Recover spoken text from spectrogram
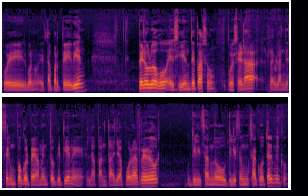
pues bueno, esta parte bien. Pero luego el siguiente paso pues era reblandecer un poco el pegamento que tiene la pantalla por alrededor utilizando utilicé un saco térmico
